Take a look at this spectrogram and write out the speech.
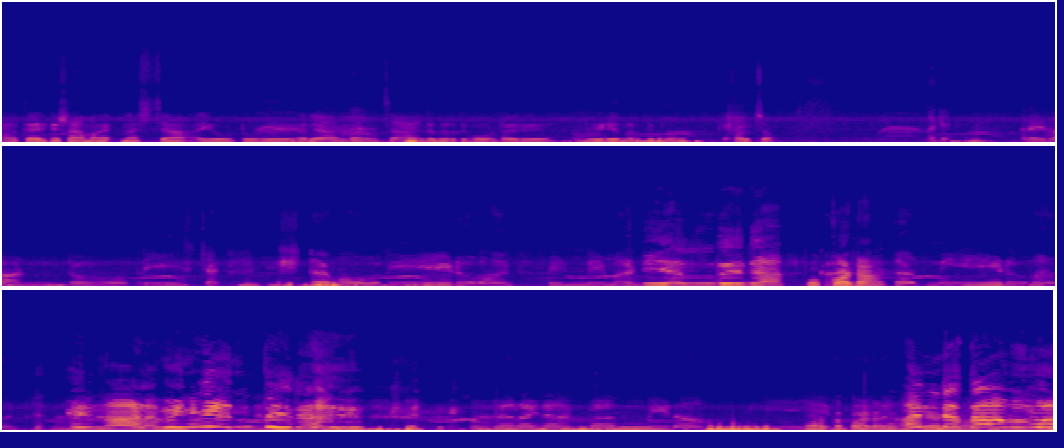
ആൾക്കാർക്ക് ക്ഷമ നശിച്ച യൂട്യൂബ് അല്ല എന്താ ചാനൽ നിർത്തി പോകും കേട്ടോ ഒരു വീഡിയോ നിർത്തി പോകും കളിച്ചോ? പൊക്കോട്ടാ. വൺ ടു ഉറക്കപ്പാടാ അവർക്ക് കേൾക്കണം ഈ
